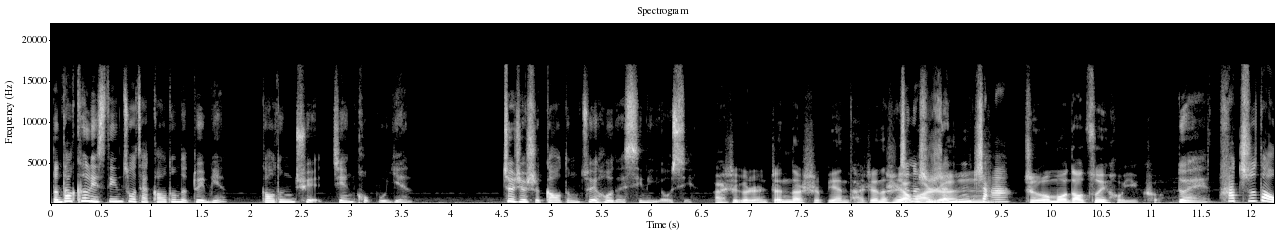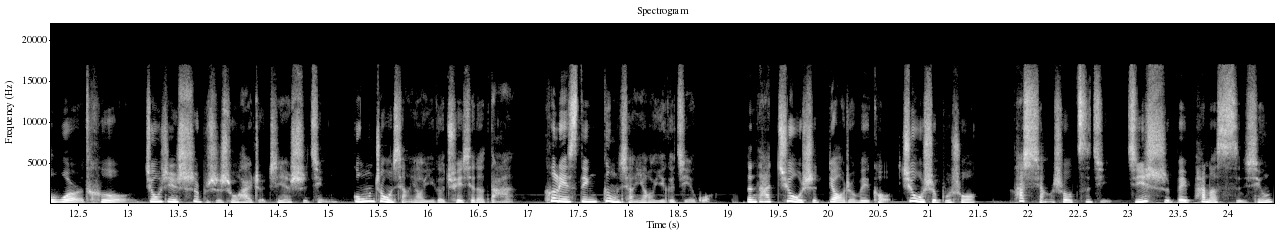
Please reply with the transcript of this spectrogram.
等到克里斯汀坐在高登的对面，高登却缄口不言。这就是高登最后的心理游戏。哎，这个人真的是变态，真的是要把人渣折磨到最后一刻。对他知道沃尔特究竟是不是受害者这件事情，公众想要一个确切的答案，克里斯汀更想要一个结果，但他就是吊着胃口，就是不说。他享受自己即使被判了死刑，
